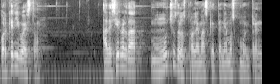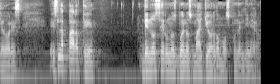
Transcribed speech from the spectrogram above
¿Por qué digo esto? A decir verdad, muchos de los problemas que tenemos como emprendedores es la parte de no ser unos buenos mayordomos con el dinero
